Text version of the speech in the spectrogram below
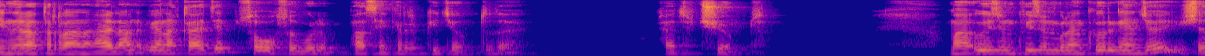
generatorlarni aylanib yana qaytib sovuq suv bo'lib pastga kirib ketyaptida qaytib tushyapti. Man o'zim ko'zim bilan ko'rgan joy o'sha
